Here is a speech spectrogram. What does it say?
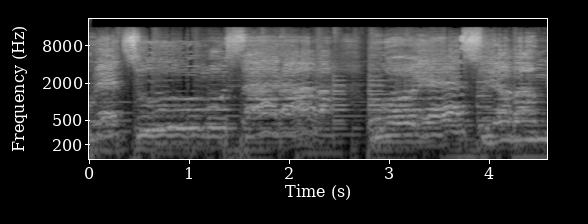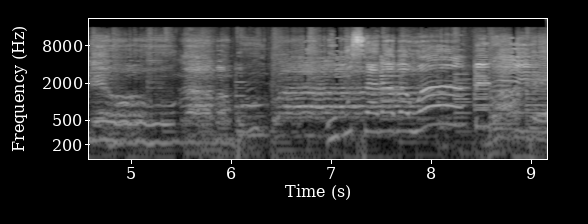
uretse umusaraba uwo yesu yabambweho nk'amamburwa umusaraba wa mbere.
